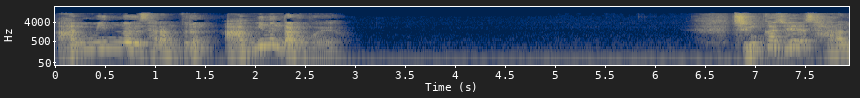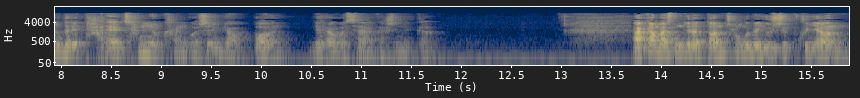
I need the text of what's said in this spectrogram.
안 믿는 사람들은 안 믿는다는 거예요. 지금까지 사람들이 달에 착륙한 것이 몇 번이라고 생각하십니까? 아까 말씀드렸던 1969년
